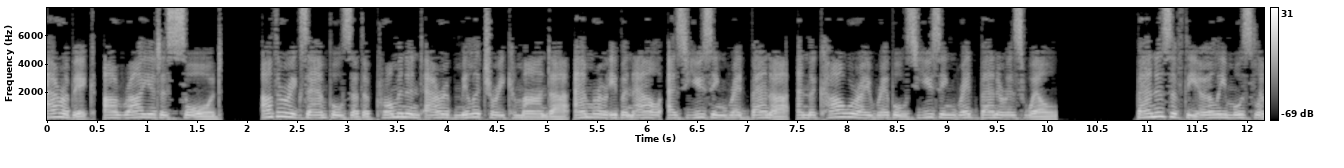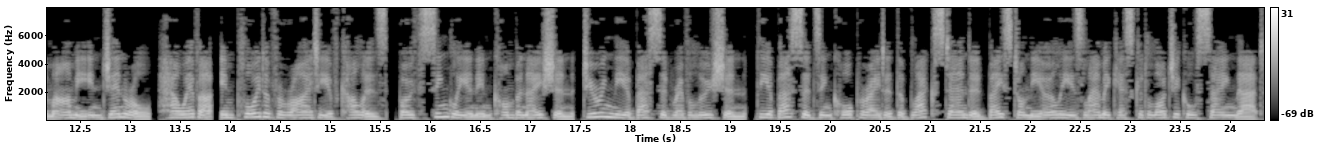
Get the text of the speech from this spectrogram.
Arabic, ar-Rayat as sword. Other examples are the prominent Arab military commander Amr ibn al-As using red banner, and the Khawarij rebels using red banner as well. Banners of the early Muslim army in general, however, employed a variety of colors, both singly and in combination. During the Abbasid Revolution, the Abbasids incorporated the black standard based on the early Islamic eschatological saying that,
